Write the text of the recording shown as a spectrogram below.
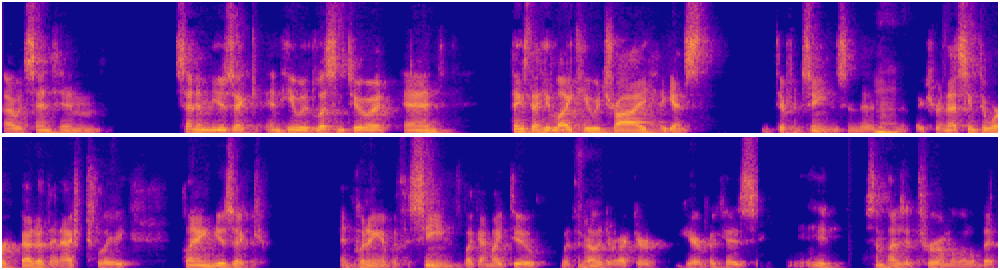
I would send him send him music and he would listen to it and things that he liked he would try against different scenes in the, mm-hmm. in the picture and that seemed to work better than actually playing music and putting it with a scene like i might do with sure. another director here because it sometimes it threw him a little bit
